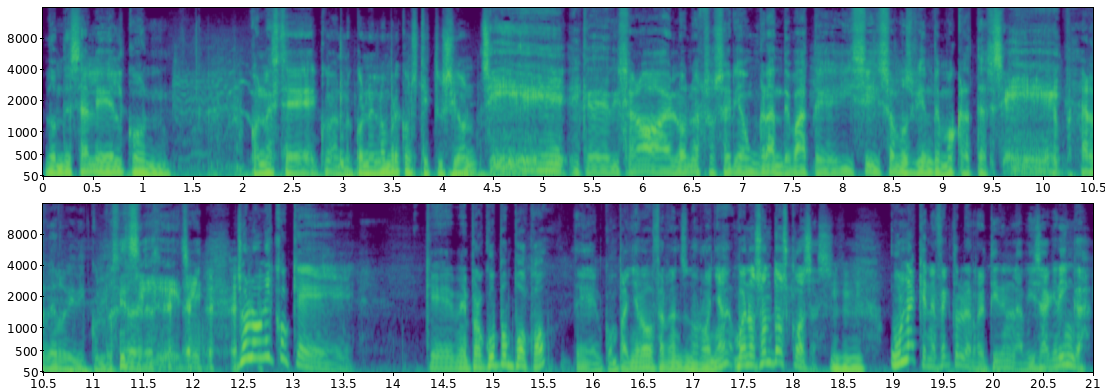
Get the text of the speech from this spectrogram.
donde sale él con con este con, con el hombre Constitución. Sí, Y que dice, no, lo nuestro sería un gran debate. Y sí, somos bien demócratas. sí. Par de ridículos. Sí, sí. Yo lo único que, que me preocupa un poco del compañero Fernández Noroña, bueno, son dos cosas. Una, que en efecto le retiren la visa gringa.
